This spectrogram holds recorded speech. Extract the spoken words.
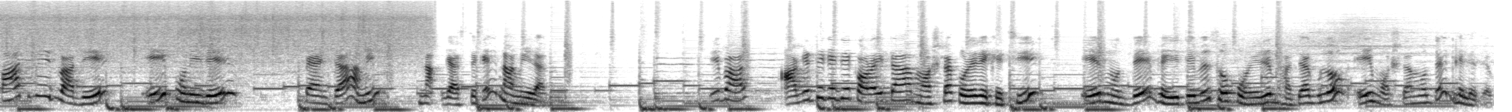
পাঁচ মিনিট বাদে এই পনিরের প্যানটা আমি গ্যাস থেকে নামিয়ে রাখব এবার আগে থেকে যে কড়াইটা মশলা করে রেখেছি, এর মধ্যে ভেজিটেবলস ও পনিরের ভাজাগুলো এই মশলার মধ্যে ঢেলে দেব।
